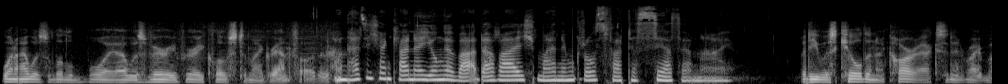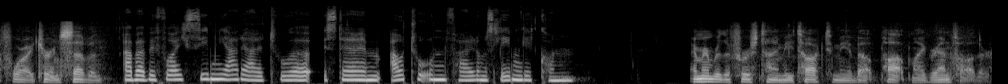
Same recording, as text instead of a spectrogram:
When I was a little boy, I was very, very close to my grandfather. Und als ich ein kleiner Junge war, da war ich meinem Großvater sehr, sehr nahe. Aber bevor ich sieben Jahre alt war, ist er im Autounfall ums Leben gekommen. I remember the first time he talked to me about Pop, my grandfather.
